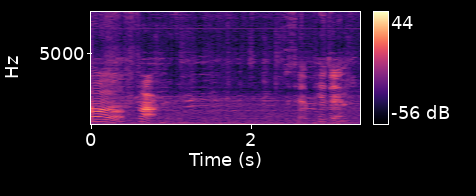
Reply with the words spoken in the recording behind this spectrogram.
Oh, fuck. Just hit a pigeon.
